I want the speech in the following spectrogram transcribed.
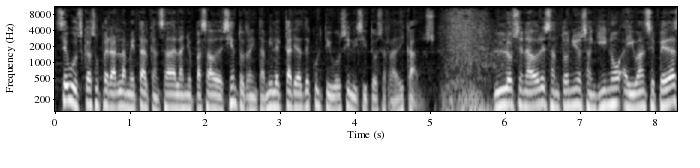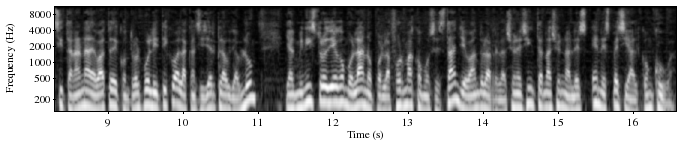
se busca superar la meta alcanzada el año pasado de 130.000 hectáreas de cultivos ilícitos erradicados. Los senadores Antonio Sanguino e Iván Cepeda citarán a debate de control político a la canciller Claudia Blum y al ministro Diego Molano por la forma como se están llevando las relaciones internacionales, en especial con Cuba.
